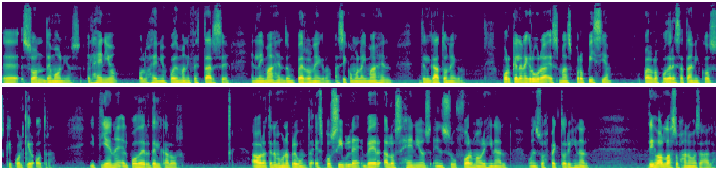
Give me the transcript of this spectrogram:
eh, son demonios. El genio o los genios pueden manifestarse en la imagen de un perro negro, así como la imagen del gato negro, porque la negrura es más propicia para los poderes satánicos que cualquier otra, y tiene el poder del calor. Ahora, tenemos una pregunta. ¿Es posible ver a los genios en su forma original o en su aspecto original? Dijo Allah subhanahu wa ta'ala.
